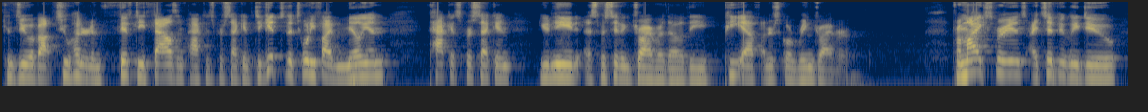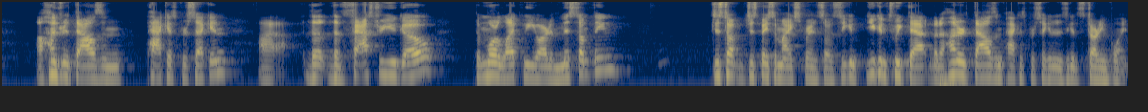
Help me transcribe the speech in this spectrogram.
can do about 250,000 packets per second. To get to the 25 million packets per second, you need a specific driver though, the PF underscore ring driver. From my experience, I typically do 100,000 packets per second. Uh, the, the faster you go, the more likely you are to miss something. Just up, just based on my experience, so, so you can you can tweak that, but 100,000 packets per second is a good starting point.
